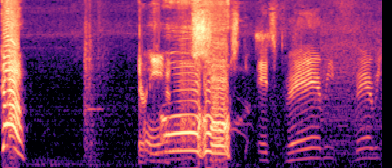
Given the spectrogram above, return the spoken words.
go! They're Oh. even. Oh. It's very, very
